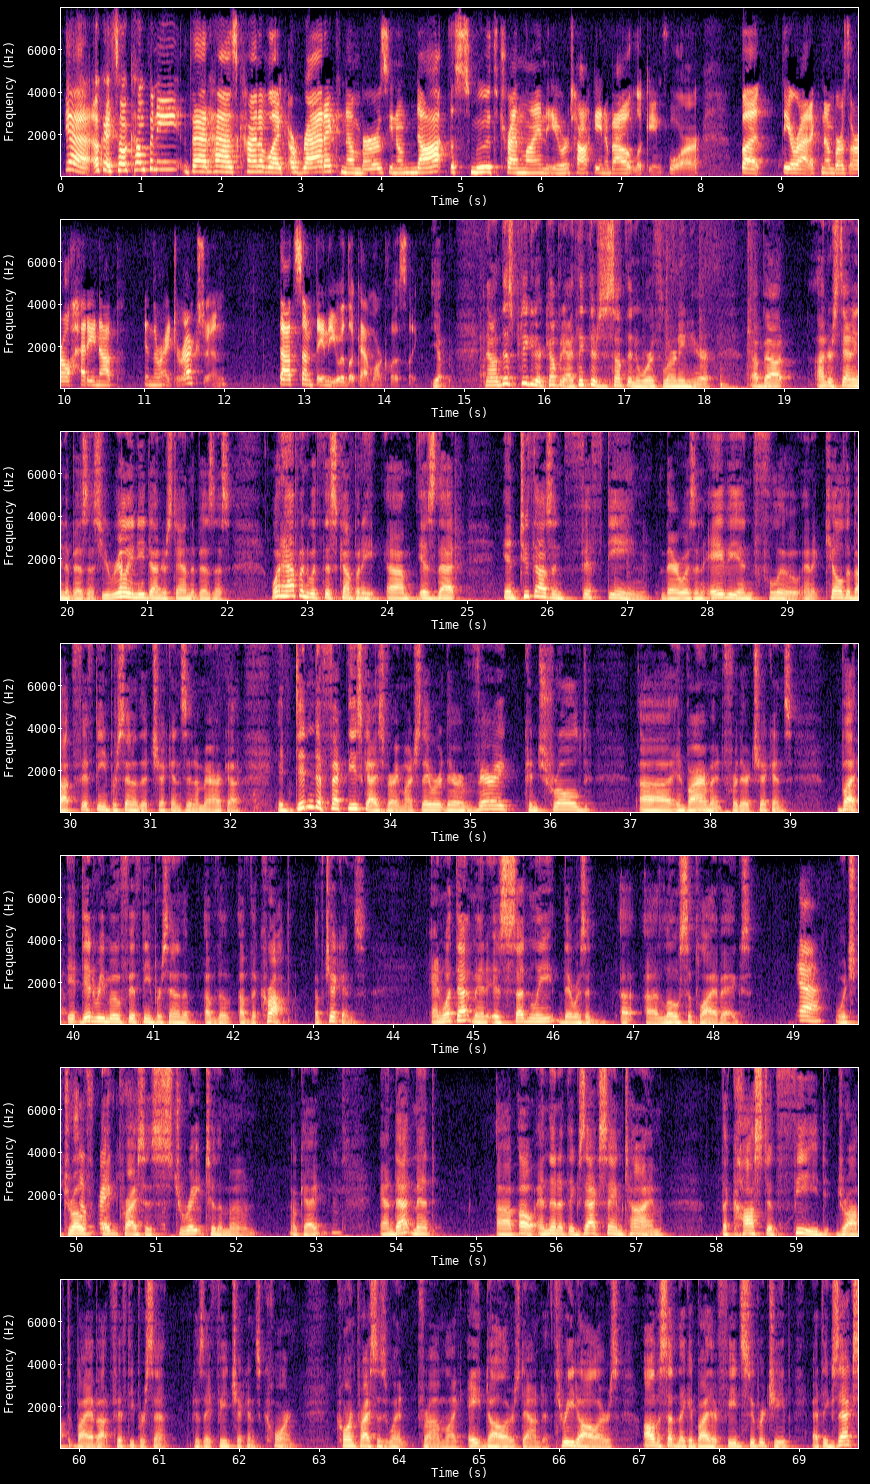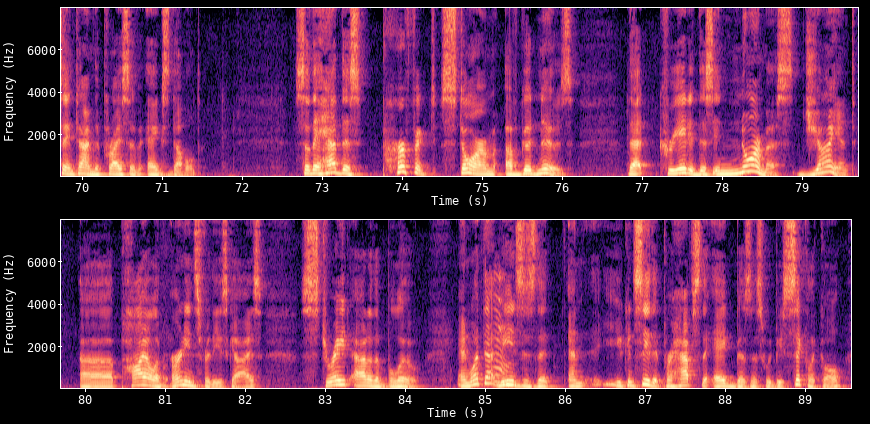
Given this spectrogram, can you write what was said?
Yeah. Okay. So a company that has kind of like erratic numbers, you know, not the smooth trend line that you were talking about looking for, but the erratic numbers are all heading up in the right direction. That's something that you would look at more closely. Yep. Now, in this particular company, I think there's something worth learning here about understanding the business. You really need to understand the business. What happened with this company um, is that in 2015, there was an avian flu, and it killed about 15% of the chickens in America. It didn't affect these guys very much. They were they were a very controlled uh, environment for their chickens, but it did remove 15% of the of the of the crop of chickens. And what that meant is suddenly there was a, a, a low supply of eggs. Yeah. Which drove so egg prices straight to the moon. Okay. Mm-hmm. And that meant uh, oh, and then at the exact same time, the cost of feed dropped by about 50% because they feed chickens corn. Corn prices went from like $8 down to $3. All of a sudden, they could buy their feed super cheap. At the exact same time, the price of eggs doubled. So they had this perfect storm of good news that created this enormous, giant uh, pile of earnings for these guys straight out of the blue. And what that hmm. means is that, and you can see that perhaps the egg business would be cyclical.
